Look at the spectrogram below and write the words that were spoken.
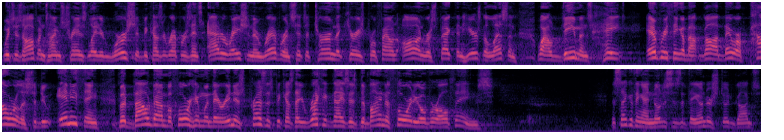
which is oftentimes translated worship because it represents adoration and reverence. It's a term that carries profound awe and respect. And here's the lesson while demons hate everything about God, they were powerless to do anything but bow down before him when they were in his presence because they recognize his divine authority over all things. The second thing I noticed is that they understood God's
